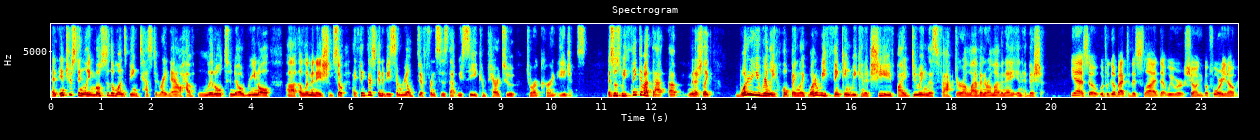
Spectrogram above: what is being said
And interestingly, most of the ones being tested right now have little to no renal uh, elimination. So I think there's going to be some real differences that we see compared to to our current agents. And so as we think about that, uh, Manesh, like what are you really hoping? Like what are we thinking we can achieve by doing this factor 11 or 11A inhibition? Yeah. So if we go back to this slide that we were showing before, you know,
